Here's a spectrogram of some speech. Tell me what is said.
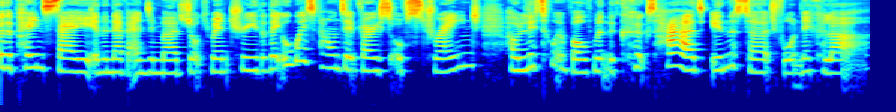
But the Paynes say in the Never Ending Murder documentary that they always found it very sort of strange how little involvement the Cooks had in the search for Nicola.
